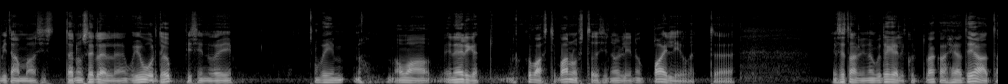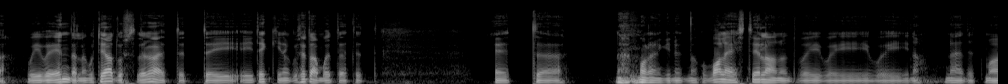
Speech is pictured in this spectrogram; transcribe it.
mida ma siis tänu sellele nagu juurde õppisin või, või noh, oma energiat noh, kõvasti panustasin, oli nagu palju, et äh, ja seda oli nagu tegelikult väga hea teada või, või endal nagu teadvustada ka, et, et ei, ei teki nagu seda mõtet, et, et äh, noh, ma olengi nüüd nagu valesti elanud või, või, või noh, näed, et ma,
